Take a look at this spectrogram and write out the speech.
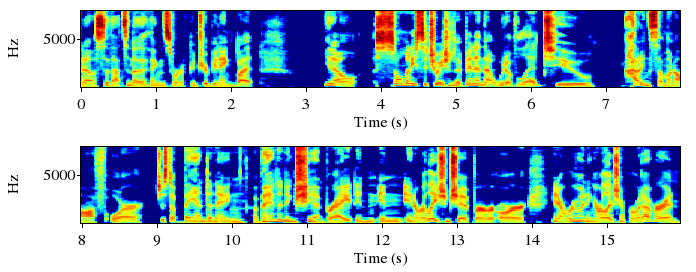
know, so that's another thing that's sort of contributing. But, you know, so many situations I've been in that would have led to cutting someone off or just abandoning abandoning ship right? In in in a relationship or or you know ruining a relationship or whatever. And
